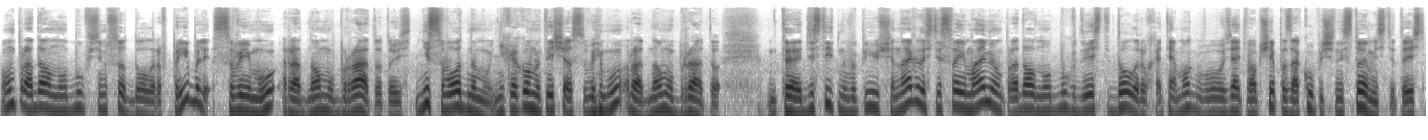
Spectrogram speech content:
Он продал ноутбук в 700 долларов прибыли своему родному брату, то есть не сводному, не какому-то еще своему родному брату. Это действительно вопиющая наглость. И своей маме он продал ноутбук в 200 долларов, хотя мог бы его взять вообще по закупочной стоимости. То есть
